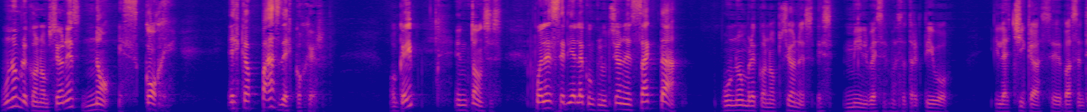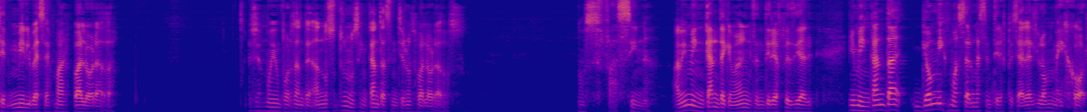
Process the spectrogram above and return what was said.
Un hombre con opciones no escoge, es capaz de escoger. ¿Ok? Entonces, ¿cuál sería la conclusión exacta? Un hombre con opciones es mil veces más atractivo y la chica se va a sentir mil veces más valorada. Eso es muy importante. A nosotros nos encanta sentirnos valorados. Nos fascina. A mí me encanta que me hagan sentir especial. Y me encanta yo mismo hacerme sentir especial. Es lo mejor.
